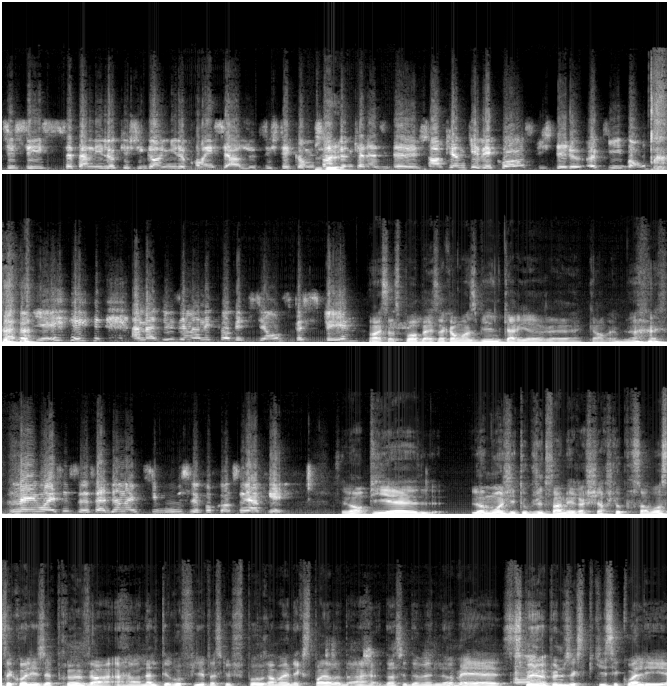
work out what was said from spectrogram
sais, c'est cette année-là que j'ai gagné le provincial. j'étais comme championne, canadi- euh, championne québécoise. Puis j'étais là, OK, bon, ça va bien. à ma deuxième année de compétition, c'est pas si pire. Ouais, ça se passe. Ben, ça commence bien une carrière euh, quand même, là. Mais ouais, c'est ça. Ça donne un petit boost là, pour continuer après. C'est bon. Puis euh, là, moi, j'ai été obligé de faire mes recherches là, pour savoir c'était quoi les épreuves en, en haltérophilie parce que je suis pas vraiment un expert là, dans, dans ces domaines-là. Mais euh, si tu peux un peu nous expliquer c'est quoi euh, les-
